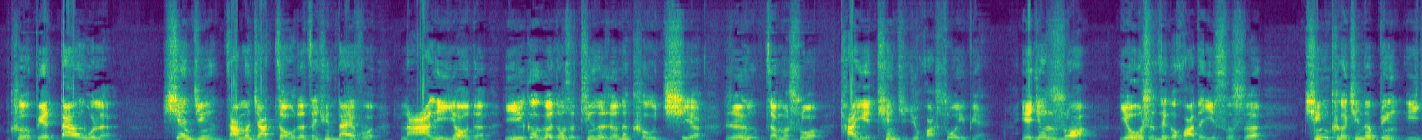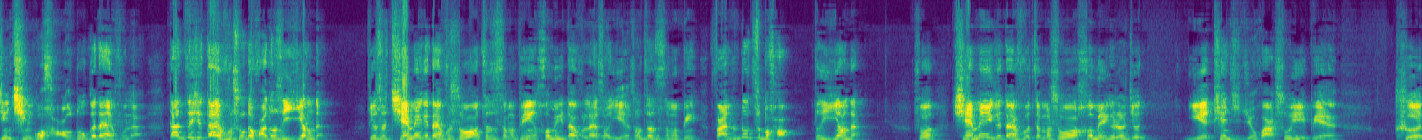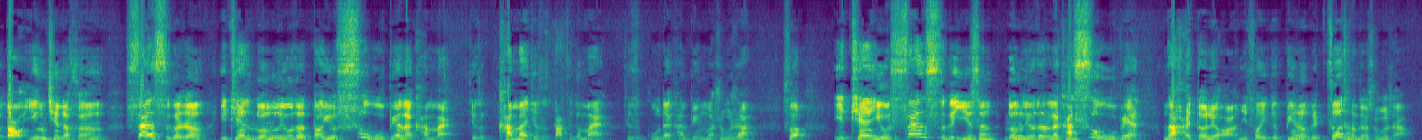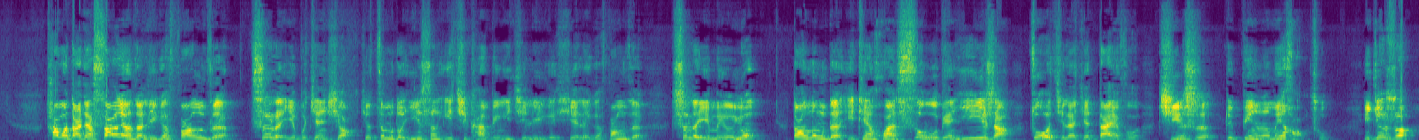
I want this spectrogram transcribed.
可别耽误了。现今咱们家走的这群大夫哪里要的，一个个都是听着人的口气，人怎么说，他也添几句话说一遍。也就是说，尤氏这个话的意思是，秦可卿的病已经请过好多个大夫了，但这些大夫说的话都是一样的，就是前面一个大夫说这是什么病，后面一个大夫来说也说这是什么病，反正都治不好，都一样的。说前面一个大夫怎么说，后面一个人就也添几句话说一遍。可到殷勤的很，三四个人一天轮流的，倒有四五遍来看脉，就是看脉就是搭这个脉，就是古代看病嘛，是不是？说一天有三四个医生轮流的来看四五遍，那还得了啊？你说一个病人给折腾的，是不是啊？他们大家商量着立个方子，吃了也不见效，就这么多医生一起看病，一起立个写了一个方子，吃了也没有用，到弄得一天换四五遍衣裳，坐起来见大夫，其实对病人没好处。也就是说。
